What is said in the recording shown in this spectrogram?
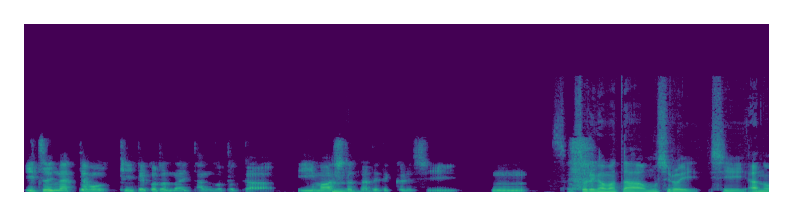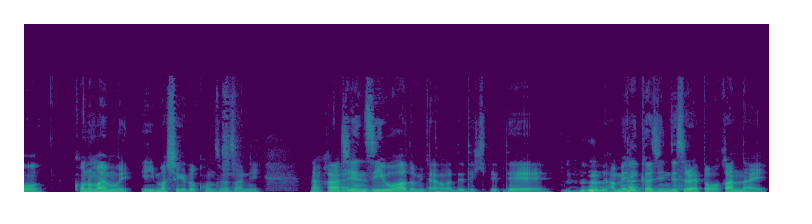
いつになっても聞いたことない単語とか、言い回しとか出てくるし、うん。そそれがまた面白いし、あの、この前も言いましたけど、コンソメさんに。なんか、はいジェン Z ワードみたいなのが出てきてて、アメリカ人ですらやっぱ分かんない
